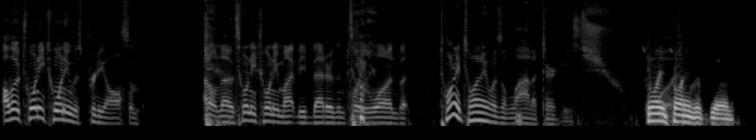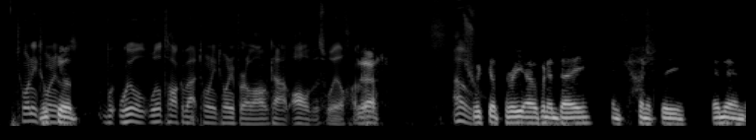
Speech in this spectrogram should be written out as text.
although 2020 was pretty awesome. I don't know. 2020 might be better than 21, but 2020 was a lot of turkeys. It was. 2020 was good. 2020 killed- was. w- We'll we'll talk about 2020 for a long time. All of us will. I mean, Yeah. Oh, We killed three opening day in Tennessee, and then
